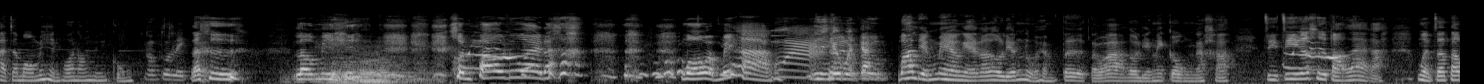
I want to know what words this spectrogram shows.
อาจจะมองไม่เห็นเพราะว่าน้องอยู่ในกรงน้องตัวเล็กแล้วคือ เรามีคนเฝ้าด้วยนะคะมองแบบไม่ห่างนี่ก็เหมือนกันบ้านเลี้ยงแมวไงแล้วเราเลี้ยงหนูแฮมสเตอร์ แต่ว่าเราเลี้ยงในกรงนะคะจีจี้ก็คือตอนแรกอะเหมือนจะตะ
